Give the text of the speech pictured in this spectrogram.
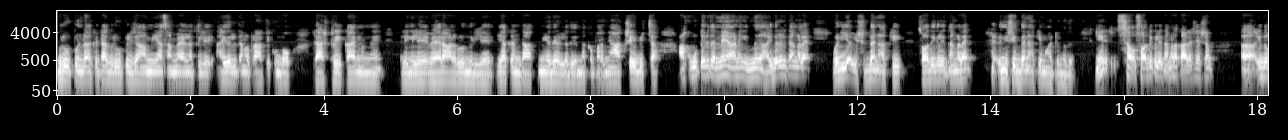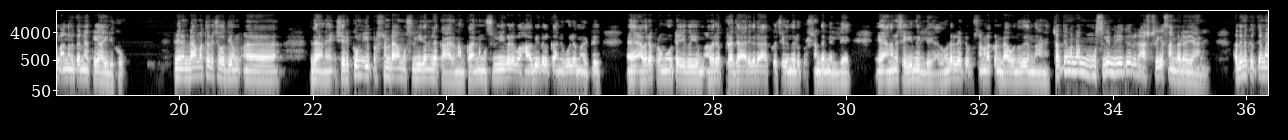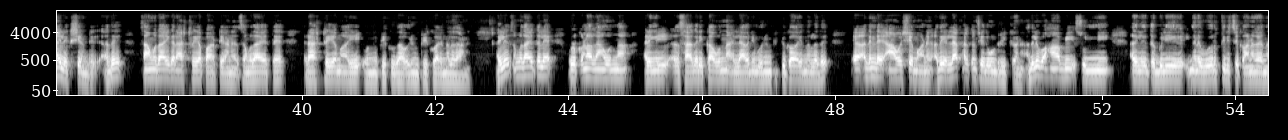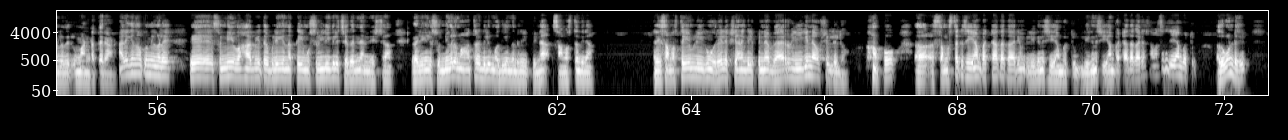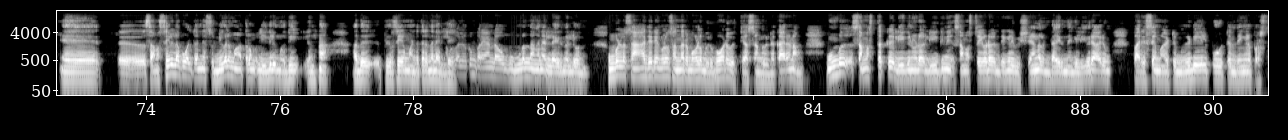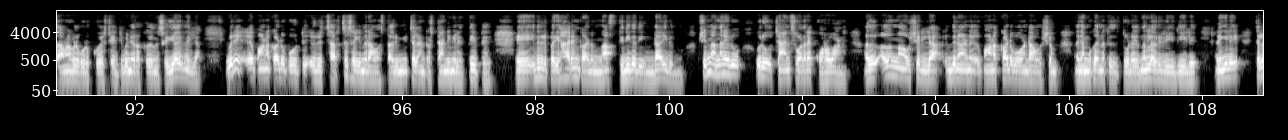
ഗ്രൂപ്പ് ഉണ്ടാക്കിയിട്ട് ആ ഗ്രൂപ്പിൽ ജാമ്യ സമ്മേളനത്തിൽ ഹൈദർ അലി തങ്ങൾ പ്രാർത്ഥിക്കുമ്പോൾ രാഷ്ട്രീയക്കാരനെന്ന് അല്ലെങ്കിൽ വേറെ ആളുകളൊന്നും ഇല്ലേ ഇയാൾക്ക് എന്താ ആത്മീയത ഉള്ളത് എന്നൊക്കെ പറഞ്ഞ് ആക്ഷേപിച്ച ആ കൂട്ടർ തന്നെയാണ് ഇന്ന് ഹൈദരലി തങ്ങളെ വലിയ വിശുദ്ധനാക്കി സ്വാദികളി തങ്ങളെ നിഷിദ്ധനാക്കി മാറ്റുന്നത്. ഇനി സ്വാദികളി തങ്ങളെ കാലശേഷം ഇതും അങ്ങനെ തന്നെയൊക്കെ ആയിരിക്കും. പിന്നെ രണ്ടാമത്തെ ഒരു ചോദ്യം ഇതാണ്. ശരിക്കും ഈ പ്രശ്നം ഉണ്ടാകാൻ മുസ്ലിം ലീഗിനല്ല കാരണം. കാരണം മുസ്ലിം ലീഗുകൾ വഹാബികൾക്ക് അനുകൂലമായിട്ട് അവരെ പ്രൊമോട്ട് ചെയ്യുകയും അവരെ പ്രചാരകരാക്കുക ചെയ്യുന്ന ഒരു പ്രശ്നം തന്നെയല്ലേ? അങ്ങനെ ചെയ്യുന്നില്ലേ? അതുകൊണ്ടല്ലേ ഇപ്പൊ പ്രശ്നങ്ങളൊക്കെ ഉണ്ടാവുന്നത് എന്നാണ്. സത്യം പറഞ്ഞാൽ മുസ്ലിം ലീഗ് ഒരു രാഷ്ട്രീയ സംഘടനയാണ്. അതിന് കൃത്യമായ ലക്ഷ്യമുണ്ട്. അത് സാമുദായിക രാഷ്ട്രീയ പാർട്ടിയാണ്. സമുദായത്തെ രാഷ്ട്രീയമായി ഒന്നിപ്പിക്കുക ഒരുമിപ്പിക്കുക എന്നുള്ളതാണ്. അതിൽ സമുദായത്തിലെ ഉൾക്കൊള്ളാനാവുന്ന അല്ലെങ്കിൽ സഹകരിക്കാവുന്ന എല്ലാവരെയും ഒരുമിപ്പിക്കുക എന്നുള്ളത് അതിന്റെ ആവശ്യമാണ്. അത് എല്ലാ കാലത്തും ചെയ്തുകൊണ്ടിരിക്കുകയാണ്. അതിൽ വഹാബി സുന്നി അതിൽ തബിലി ഇങ്ങനെ വേർതിരിച്ച് കാണുക എന്നുള്ളത് ഒരു മണ്ടത്തരാണ്. അല്ലെങ്കിൽ നോക്കൂ നിങ്ങൾ സുന്നി വഹാബി തബിലി എന്നൊക്കെ ഈ മുസ്ലിം ലീഗിൽ ചെകഞ്ഞ് അന്വേഷിച്ച അല്ലെങ്കിൽ സുന്നികൾ മാത്രം ഇതിൽ മതി എന്നുണ്ടെങ്കിൽ പിന്നെ സമസ്ത എന്തിനാ? അല്ലെങ്കിൽ സമസ്തയും ലീഗും ഒരേ ലക്ഷ്യമാണെങ്കിൽ പിന്നെ വേറൊരു ലീഗിന്റെ ആവശ്യമില്ലല്ലോ. അപ്പോ ആ, സമസ്തക്ക് ചെയ്യാൻ പറ്റാത്ത കാര്യം ലീഗിന് ചെയ്യാൻ പറ്റും. ലീഗിന് ചെയ്യാൻ പറ്റാത്ത കാര്യം സമസ്തക്ക് ചെയ്യാൻ പറ്റും. അതുകൊണ്ട് ഏഹ്, പോലെ തന്നെ സുന്നികൾ മാത്രം ലീഗിൽ മതി എന്ന അത് തീർച്ചയായും മണ്ടത്തരം തന്നെ അല്ലേ? പലർക്കും പറയാണ്ടാവും മുമ്പൊന്നും അങ്ങനെ അല്ലായിരുന്നല്ലോ എന്ന്. മുമ്പുള്ള സാഹചര്യങ്ങളും സന്ദർഭങ്ങളും ഒരുപാട് വ്യത്യാസങ്ങളുണ്ട്. കാരണം മുമ്പ് സമസ്തക്ക് ലീഗിനോടോ ലീഗിന് സമസ്തയോടോ എന്തെങ്കിലും വിഷയങ്ങൾ ഉണ്ടായിരുന്നെങ്കിൽ ഇവരാരും പരസ്യമായിട്ട് മീഡിയയിൽ പോയിട്ട് എന്തെങ്കിലും പ്രസ്താവനകൾ കൊടുക്കുകയോ സ്റ്റേറ്റ്മെന്റ് ഇറക്കുകയോ ഒന്നും ചെയ്യായിരുന്നില്ല. ഇവർ പാണക്കാട് പോയിട്ട് ഒരു ചർച്ച ചെയ്യുന്ന ഒരു അവസ്ഥ ഒരു മ്യൂച്വൽ അണ്ടർസ്റ്റാൻഡിങ്ങിൽ എത്തിയിട്ട് ഇതിനൊരു പരിഹാരം കാണുന്ന സ്ഥിതിഗതി ഉണ്ടായിരുന്നു. പക്ഷെ ഇന്ന് അങ്ങനെ ഒരു ഒരു ചാൻസ് വളരെ കുറവാണ്. അത് അതൊന്നും ആവശ്യമില്ല. ഇതിനാണ് പാണക്കാട് പോകേണ്ട ആവശ്യം. നമുക്ക് തന്നെ തീർത്തൂടെ എന്നുള്ള ഒരു രീതിയിൽ. അല്ലെങ്കിൽ ചില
